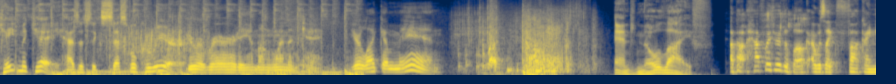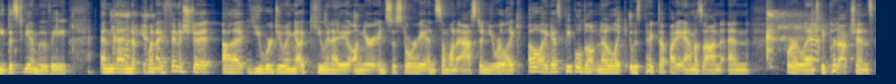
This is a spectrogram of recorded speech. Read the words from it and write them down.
Kate McKay has a successful career You're a rarity among women, Kate. You're like a man. and no life. About halfway through the book, I was like, "Fuck, I need this to be a movie." And then when I finished it, uh, you were doing a Q and A on your Insta story, and someone asked, and you were like, "Oh, I guess people don't know. Like, it was picked up by Amazon and Berlanti Productions."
